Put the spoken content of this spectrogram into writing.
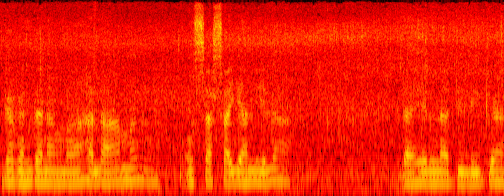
Gaganda ng mga halaman. eh. Ang sasaya nila. Dahil nadiligan.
